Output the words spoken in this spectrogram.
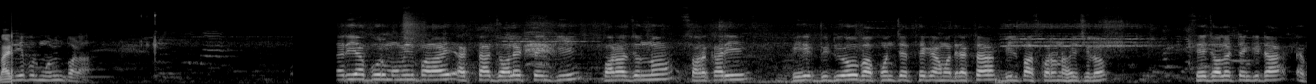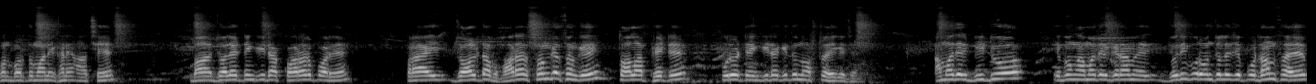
বাড়িপুর মমিনপাড়া। দারিয়াপুর মমিনপাড়ায় একটা জলের ট্যাঙ্কি করার জন্য সরকারি বিডিও বা পঞ্চায়েত থেকে আমাদের একটা বিল পাস করানো হয়েছিল। সেই জলের ট্যাঙ্কিটা এখন বর্তমান এখানে আছে। বা জলের ট্যাঙ্কিটা করার পরে প্রায় জলটা ভরার সঙ্গে সঙ্গে তলা ফেটে পুরো ট্যাঙ্কিটা কিন্তু নষ্ট হয়ে গেছে। আমাদের বিডিও এবং আমাদের গ্রামে যদিপুর অঞ্চলে যে প্রধান সাহেব,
